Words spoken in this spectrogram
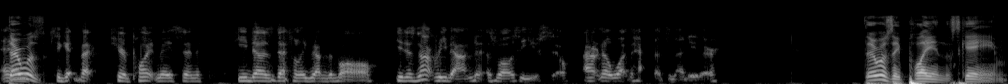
And There was- to get back to your point, Mason. He does definitely grab the ball. He does not rebound it as well as he used to. I don't know what that's about either. there was a play in this game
